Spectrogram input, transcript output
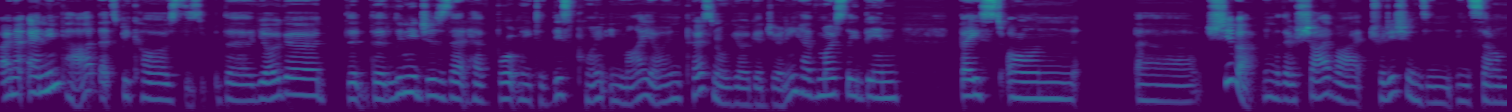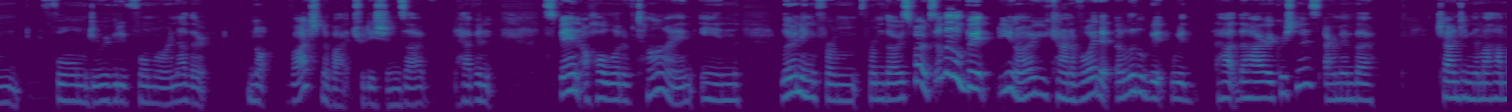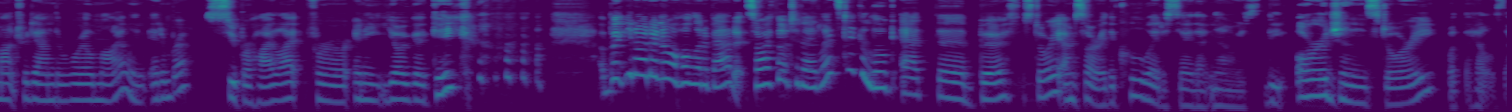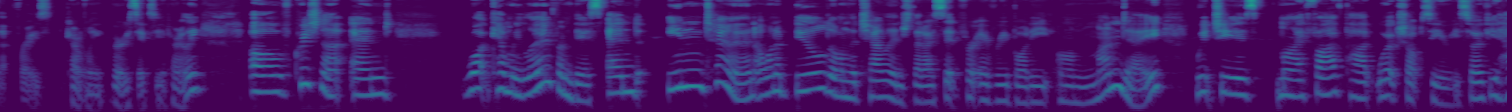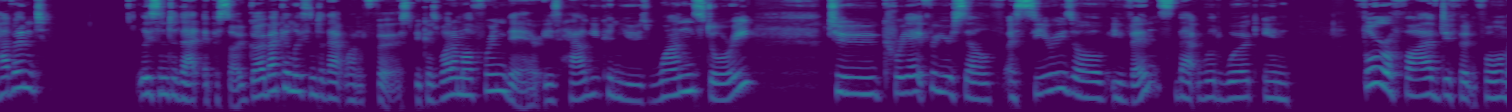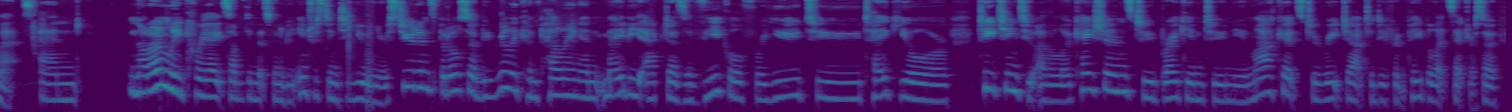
and, and in part, that's because the yoga, the, the lineages that have brought me to this point in my own personal yoga journey have mostly been based on uh, Shiva. You know, there are Shaivite traditions in, in some form, derivative form or another, not Vaishnavite traditions. I haven't spent a whole lot of time in learning from from those folks. A little bit, you know, you can't avoid it. A little bit with the Hare Krishnas. I remember chanting the Maha Mantra down the Royal Mile in Edinburgh. Super highlight for any yoga geek. but you know, I don't know a whole lot about it. So I thought today, let's take a look at the birth story. I'm sorry, the cool way to say that now is the origin story. What the hell is that phrase? Currently very sexy, apparently, of Krishna and what can we learn from this? And in turn, I want to build on the challenge that I set for everybody on Monday, which is my five part workshop series. So if you haven't listened to that episode, go back and listen to that one first, because what I'm offering there is how you can use one story to create for yourself a series of events that would work in four or five different formats. And not only create something that's going to be interesting to you and your students, but also be really compelling and maybe act as a vehicle for you to take your teaching to other locations, to break into new markets, to reach out to different people, etc. So,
